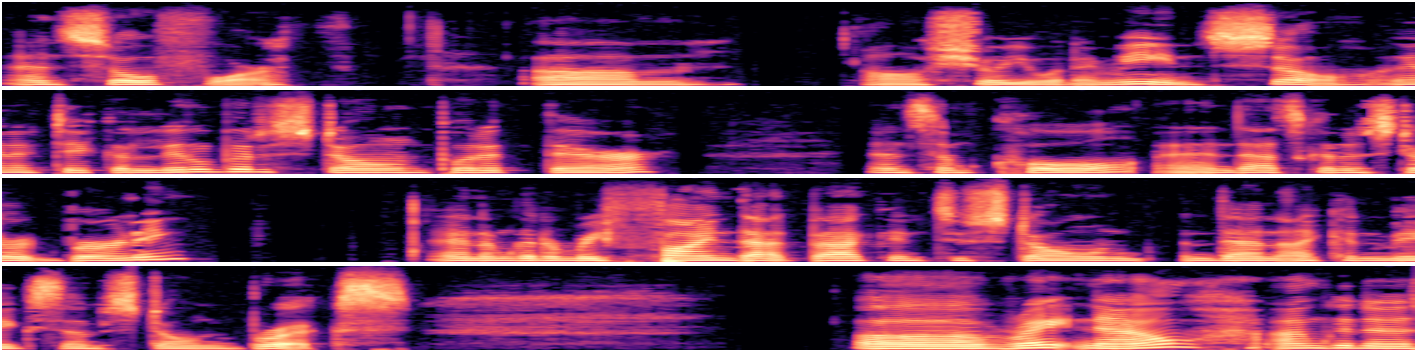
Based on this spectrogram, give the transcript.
and so forth. Um, I'll show you what I mean. So I'm going to take a little bit of stone, put it there, and some coal, and that's going to start burning. And I'm going to refine that back into stone, and then I can make some stone bricks. Uh, right now, I'm going to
